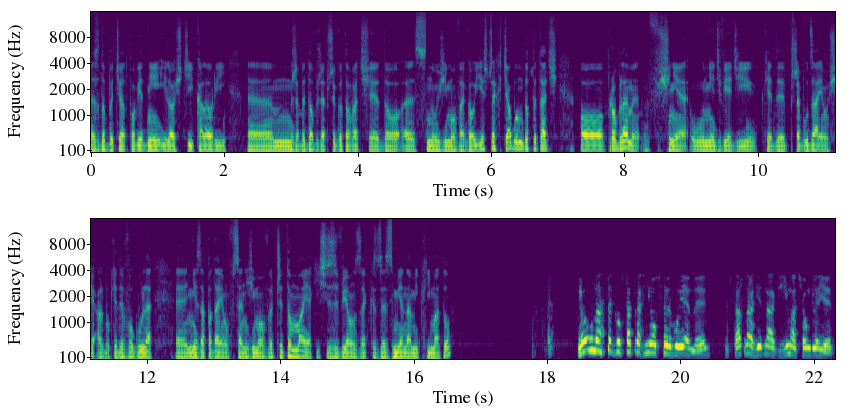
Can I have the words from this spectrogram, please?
zdobycie odpowiedniej ilości kalorii, żeby dobrze przygotować się do e, snu zimowego. I jeszcze chciałbym dopytać o problemy w śnie u niedźwiedzi, kiedy przebudzają się albo kiedy w ogóle e, nie zapadają w sen zimowy. Czy to ma jakiś związek ze zmianami klimatu? No u nas tego w Tatrach nie obserwujemy. W Tatrach jednak zima ciągle jest,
